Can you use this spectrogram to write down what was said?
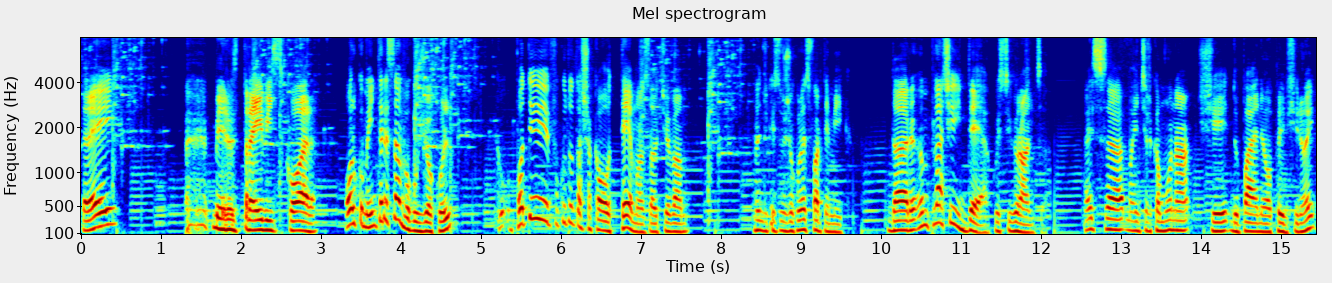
trei. Minus 3 mi scoară. Oricum, e interesant făcut jocul. Poate e făcut tot așa ca o temă sau ceva. Pentru că este un joculeț foarte mic. Dar îmi place ideea, cu siguranță. Hai să mai încercăm una și după aia ne oprim și noi.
